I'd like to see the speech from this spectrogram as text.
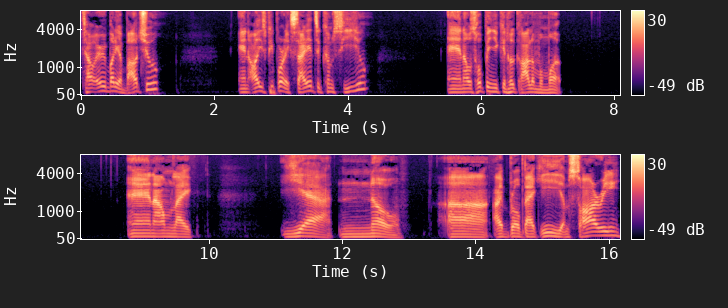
tell everybody about you, and all these people are excited to come see you. And I was hoping you can hook all of them up. And I'm like, yeah, no. Uh, I broke back E. I'm sorry.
